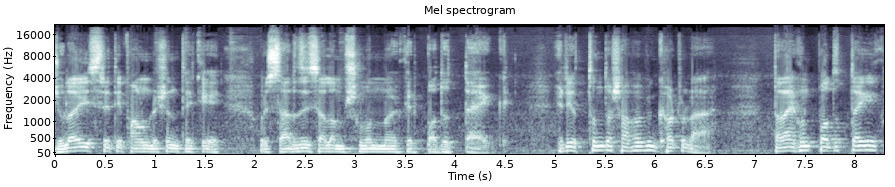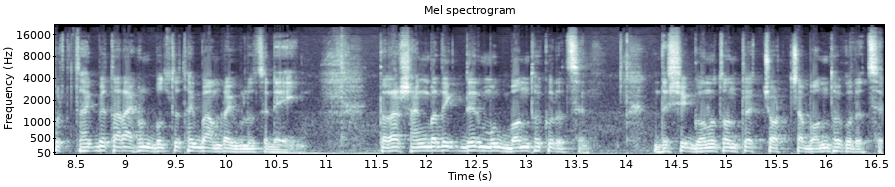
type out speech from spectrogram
জুলাই স্মৃতি ফাউন্ডেশন থেকে ওই সারজিস আলম সমন্বয়কের পদত্যাগ। এটি অত্যন্ত স্বাভাবিক ঘটনা। তারা এখন পদত্যাগই করতে থাকবে, তারা এখন বলতে থাকবে, আমরা এগুলোতে নেই। তারা সাংবাদিকদের মুখ বন্ধ করেছে দেশে গণতন্ত্রের চর্চা বন্ধ করেছে।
